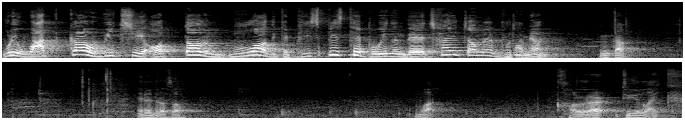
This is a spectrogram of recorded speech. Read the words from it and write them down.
우리 what과 which 어떤 무엇 이렇게 비슷비슷해 보이는데 차이점을 보자면 그러니까 예를 들어서 what color do you like?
